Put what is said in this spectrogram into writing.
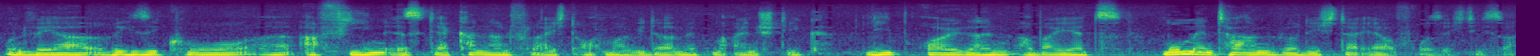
Und wer risikoaffin ist, der kann dann vielleicht auch mal wieder mit dem Einstieg liebäugeln. Aber jetzt momentan würde ich da eher vorsichtig sein.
